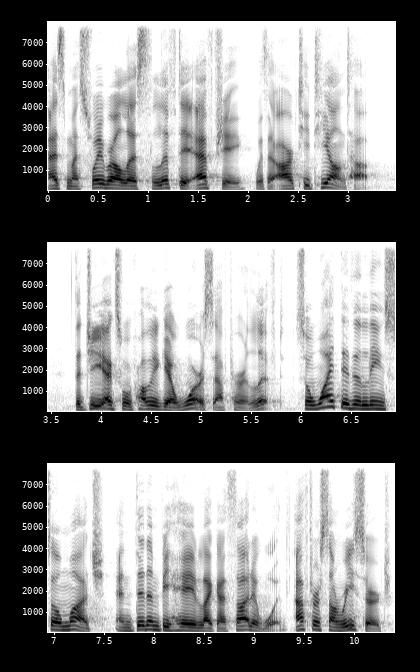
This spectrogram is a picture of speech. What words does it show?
as my sway bar-less lifted FJ with an RTT on top. The GX will probably get worse after a lift. So why did it lean so much and didn't behave like I thought it would? After some research,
